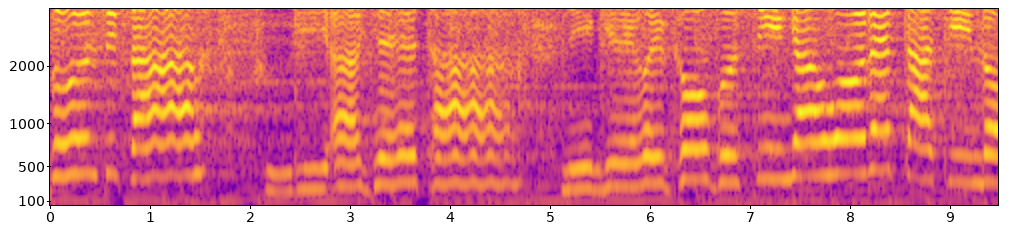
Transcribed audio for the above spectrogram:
bunshi furi ageta. Nigiru kobushin ga ore tachi no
